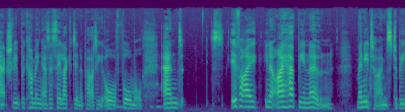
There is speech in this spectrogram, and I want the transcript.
actually becoming, as I say, like a dinner party or Mm-hmm. formal. And if I, you know, I have been known many times to be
